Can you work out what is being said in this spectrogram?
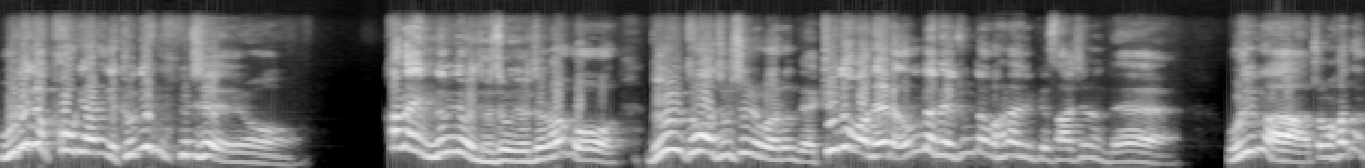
우리가 포기하는 게 그게 문제예요. 하나님 능력은 여전, 여전 하고 늘 도와주시려고 하는데, 기도만 해라 응답해 준다고 하나님께서 하시는데, 우리가 좀 하다가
